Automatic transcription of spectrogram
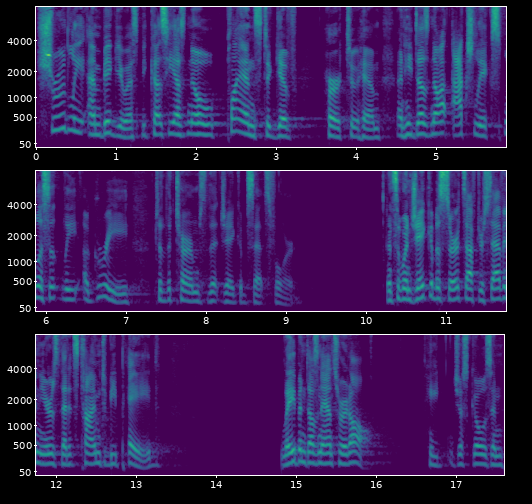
shrewdly ambiguous because he has no plans to give her to him, and he does not actually explicitly agree to the terms that Jacob sets forward. And so when Jacob asserts after seven years that it's time to be paid, Laban doesn't answer at all. He just goes and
